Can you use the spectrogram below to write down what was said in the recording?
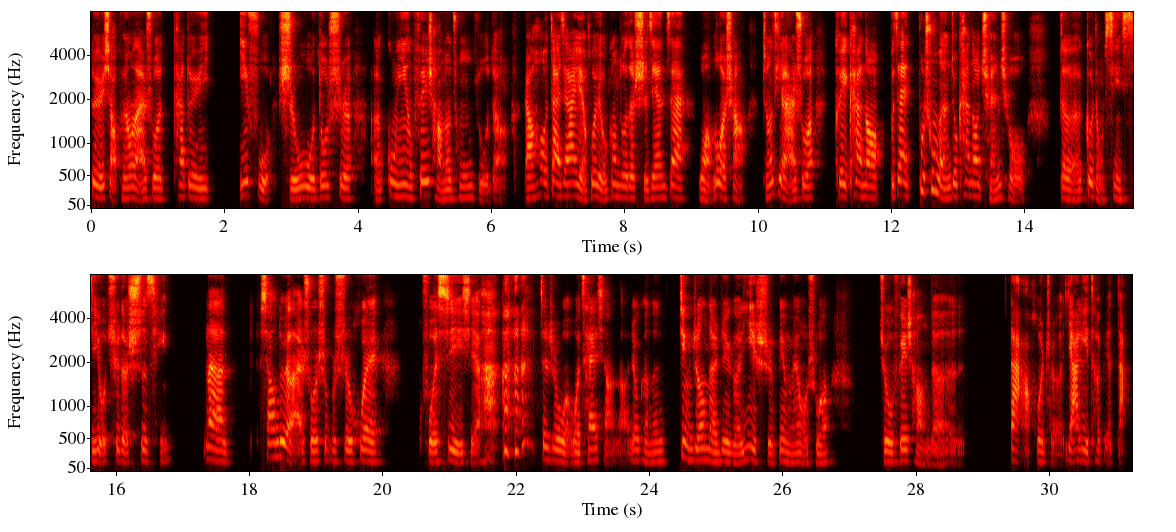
对于小朋友来说，他对于衣服、食物都是呃供应非常的充足的，然后大家也会有更多的时间在网络上。整体来说，可以看到不在不出门就看到全球的各种信息、有趣的事情。那相对来说，是不是会佛系一些？这是我我猜想的，就可能竞争的这个意识并没有说就非常的大，或者压力特别大。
